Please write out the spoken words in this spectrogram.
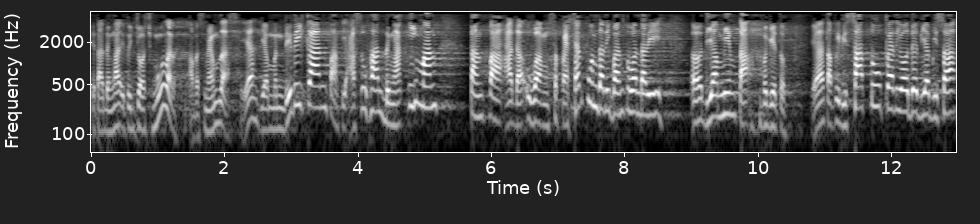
kita dengar itu George Muller abad 19 ya, dia mendirikan panti asuhan dengan iman tanpa ada uang sepeser pun dari bantuan dari uh, dia minta begitu. Ya, tapi di satu periode dia bisa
